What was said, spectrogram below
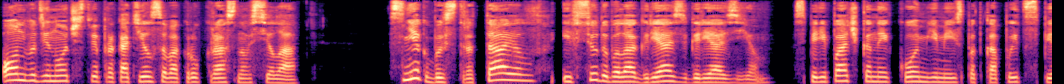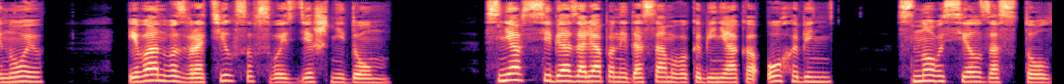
он в одиночестве прокатился вокруг Красного села. Снег быстро таял, и всюду была грязь грязью. С перепачканной комьями из-под копыт спиною Иван возвратился в свой здешний дом. Сняв с себя заляпанный до самого кабиняка охобень, снова сел за стол,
